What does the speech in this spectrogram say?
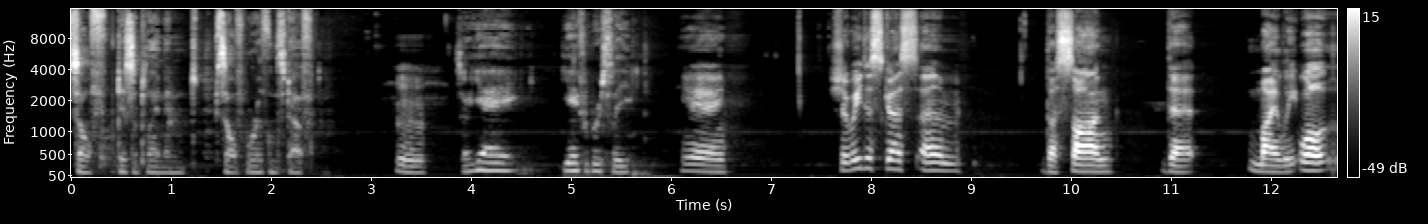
self discipline and self worth and stuff. Mhm. So yay. Yay for Bruce Lee. Yay. Should we discuss um the song that Mylene? Well,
